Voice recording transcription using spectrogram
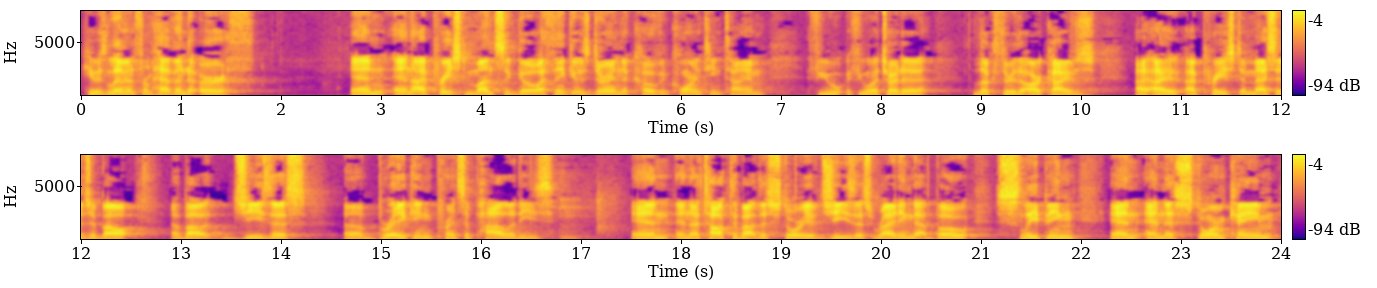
he was living from heaven to earth. And, and I preached months ago, I think it was during the COVID quarantine time. If you, if you want to try to look through the archives, I, I, I preached a message about, about Jesus uh, breaking principalities and, and I talked about the story of Jesus riding that boat, sleeping, and, and the storm came.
